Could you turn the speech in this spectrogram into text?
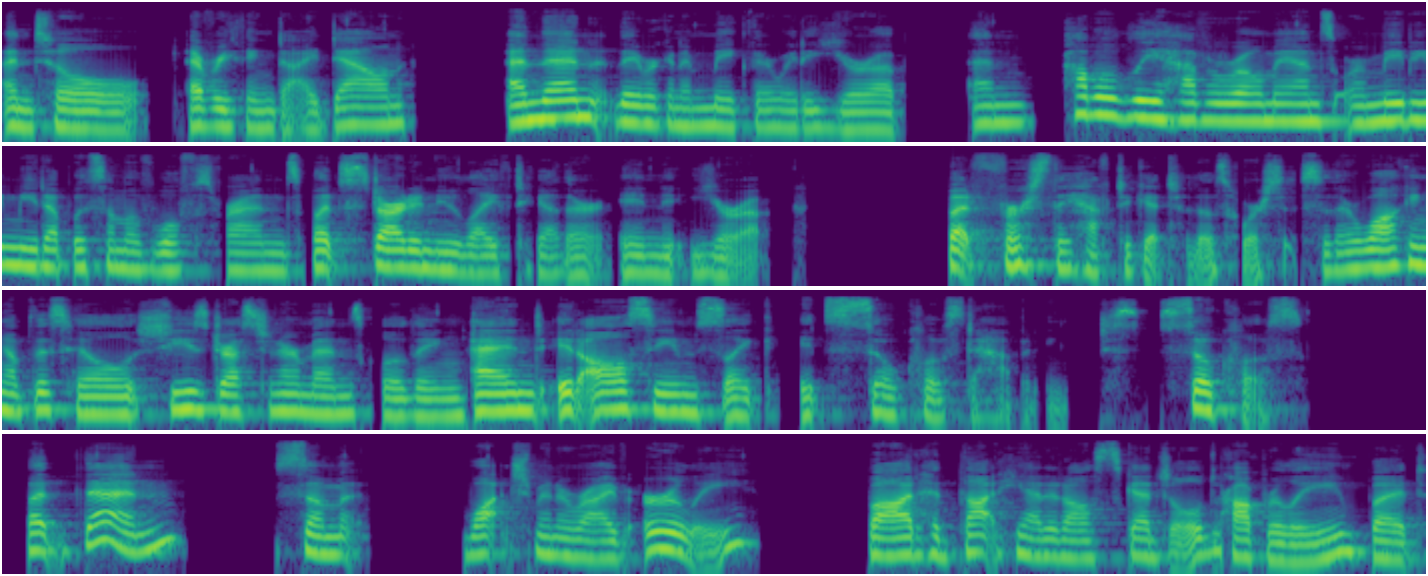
until everything died down. And then they were going to make their way to Europe and probably have a romance or maybe meet up with some of Wolfe's friends, but start a new life together in Europe. But first, they have to get to those horses. So they're walking up this hill. She's dressed in her men's clothing, and it all seems like it's so close to happening, just so close. But then some watchmen arrive early. Bod had thought he had it all scheduled properly, but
